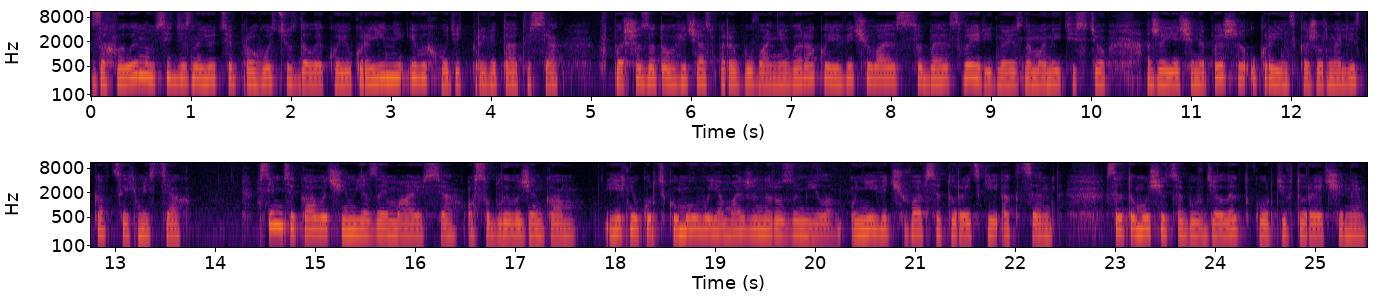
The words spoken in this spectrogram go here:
За хвилину всі дізнаються про гостю з далекої України і виходять привітатися. Вперше за довгий час перебування в Іраку я відчуваю себе своєрідною знаменитістю, адже я чи не перша українська журналістка в цих місцях. Всім цікаво, чим я займаюся, особливо жінкам. Їхню курдську мову я майже не розуміла. У ній відчувався турецький акцент, все тому, що це був діалект курдів Туреччини.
